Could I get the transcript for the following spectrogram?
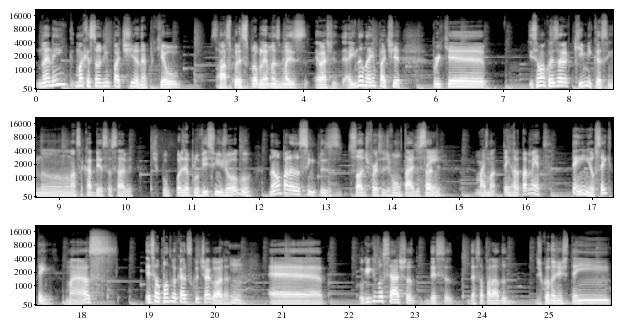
não é nem uma questão de empatia, né? Porque eu passo por esses problemas, mas eu acho ainda não é empatia, porque isso é uma coisa química, assim, no, na nossa cabeça, sabe? Tipo, por exemplo, o vício em jogo não é uma parada simples só de força de vontade, sabe? Sim. Mas É uma- tem é- tratamento. Tem, eu sei que tem, mas esse é o ponto que eu quero discutir agora. Hum. É, O que, que você acha desse, dessa parada de quando a gente tem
